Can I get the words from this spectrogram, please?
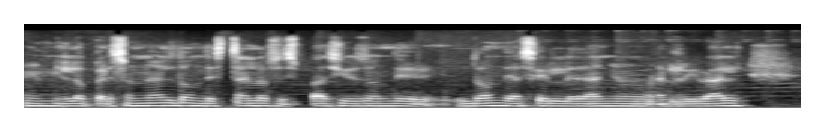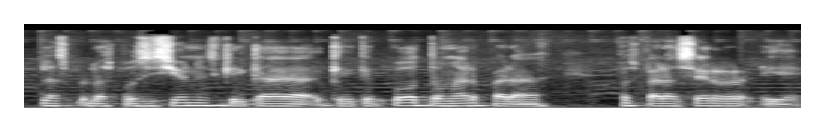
en lo personal dónde están los espacios, dónde, dónde hacerle daño al rival, las, las posiciones que, que, puedo tomar para, pues para hacer eh,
